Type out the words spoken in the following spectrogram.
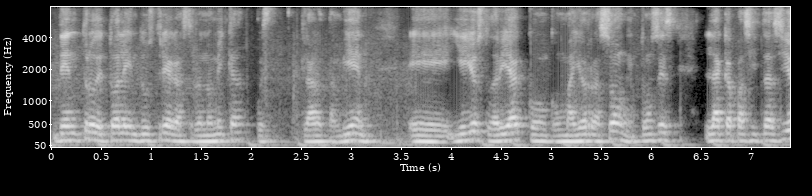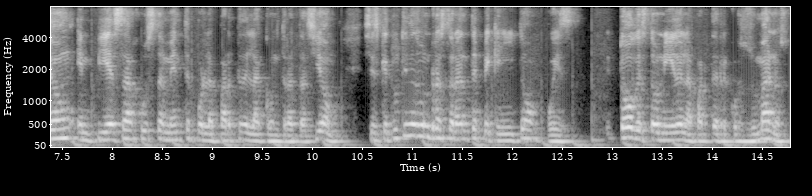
dentro de toda la industria gastronómica, pues claro, también. Eh, y ellos todavía con, con, mayor razón. Entonces, la capacitación empieza justamente por la parte de la contratación. Si es que tú tienes un restaurante pequeñito, pues todo está unido en la parte de recursos humanos.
